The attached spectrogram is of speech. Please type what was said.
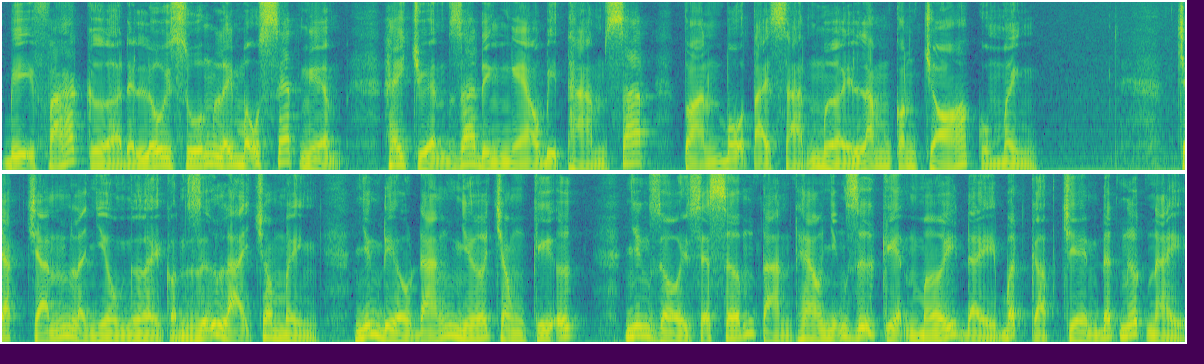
bị phá cửa để lôi xuống lấy mẫu xét nghiệm hay chuyện gia đình nghèo bị thảm sát toàn bộ tài sản 15 con chó của mình? Chắc chắn là nhiều người còn giữ lại cho mình những điều đáng nhớ trong ký ức nhưng rồi sẽ sớm tàn theo những dữ kiện mới đầy bất cập trên đất nước này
